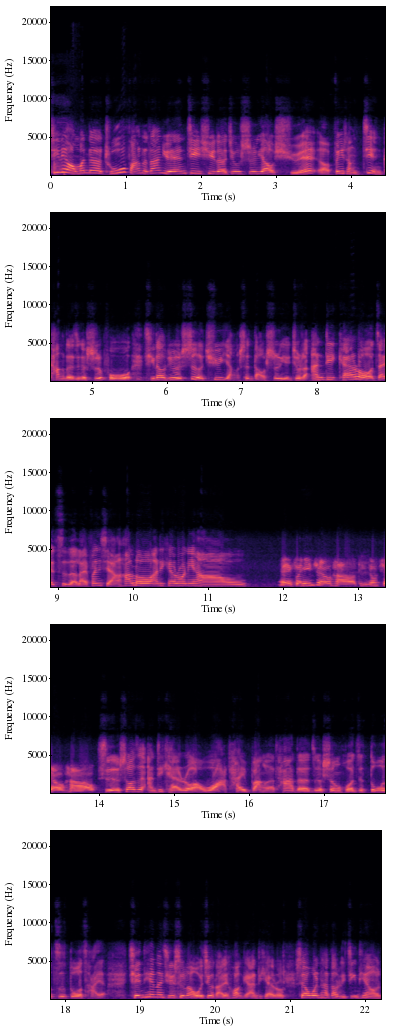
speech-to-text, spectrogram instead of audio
今天我们的厨房的单元继续的就是要学呃非常健康的这个食谱，请到就是社区养生导师，也就是 Andy Carroll 再次的来分享。Hello，Andy Carroll，你好。哎，粉英下午好，听众下午好。是说到这 Andy Carroll 啊，哇，太棒了，他的这个生活就多姿多彩呀。前天呢，其实呢，我就打电话给 Andy Carroll，是要问他到底今天要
